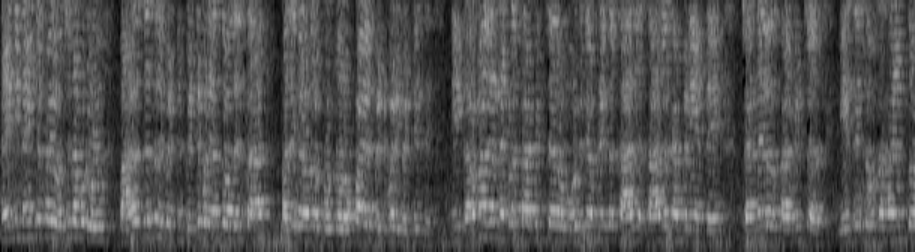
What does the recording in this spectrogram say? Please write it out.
nineteen ninety five వచ్చినప్పుడు భారతదేశంలో పెట్టిన పెట్టుబడి ఎంతో తెలుసా? పదిహేను వందల కోట్ల రూపాయలు పెట్టుబడి పెట్టింది. ఈ కర్మాగారం ఎక్కడ స్థాపించారు? ఫోర్డ్ కంపెనీతో కార్ల కార్ల కంపెనీ అంటే చెన్నైలో స్థాపించారు. ఏ దేశం సహాయంతో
